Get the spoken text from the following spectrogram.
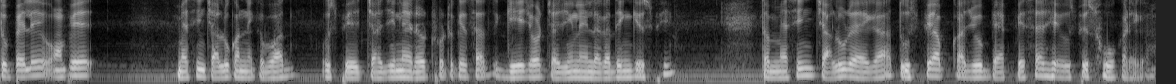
तो पहले वहाँ पे मशीन चालू करने के बाद उस पर चार्जिंग लाइन एडाप्टर के साथ गेज और चार्जिंग लाइन लगा देंगे उस पर तो मशीन चालू रहेगा तो उस पर आपका जो बैक प्रेशर है, उस पर शो करेगा।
